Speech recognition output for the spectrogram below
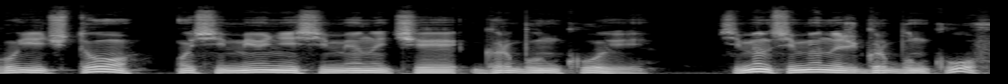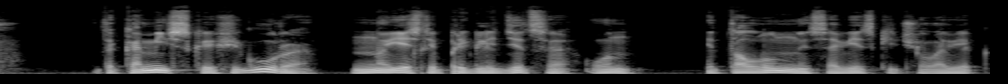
Кое-что о Семене Семеновиче Горбункове. Семен Семенович Горбунков – это комическая фигура, но если приглядеться, он эталонный советский человек.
